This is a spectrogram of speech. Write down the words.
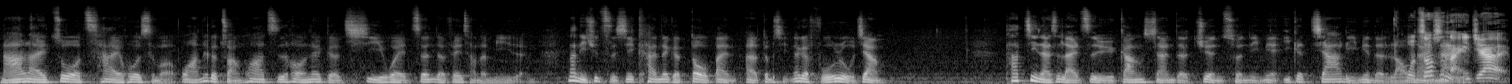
拿来做菜或什么，哇，那个转化之后那个气味真的非常的迷人。那你去仔细看那个豆瓣，呃，对不起，那个腐乳酱。它竟然是来自于冈山的眷村里面一个家里面的老奶奶。我知道是哪一家哎、欸，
